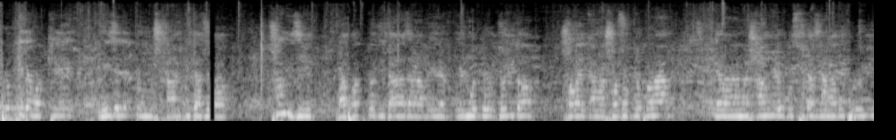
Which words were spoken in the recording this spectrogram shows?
প্রকৃতপক্ষে এই যে একটা অনুষ্ঠান গীতা স্বামীজি বা ভক্তজি যারা যারা এর- মধ্যে জড়িত, সবাইকে আমার সশব্দ প্রণাম। এবং আমার সামনে উপস্থিত আছেন আমাদের পুরোহিত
